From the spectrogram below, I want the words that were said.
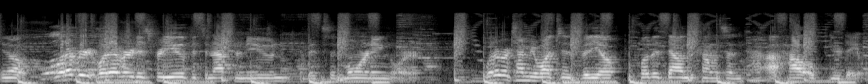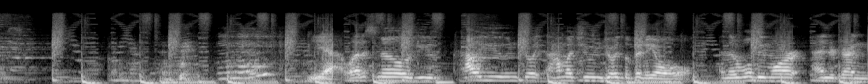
You know, whatever whatever it is for you. If it's an afternoon, if it's a morning, or whatever time you're watching this video, put it down in the comments and uh, how your day was. Mm-hmm. Yeah, let us know if you how you enjoyed how much you enjoyed the video, and there will be more Ender Dragon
